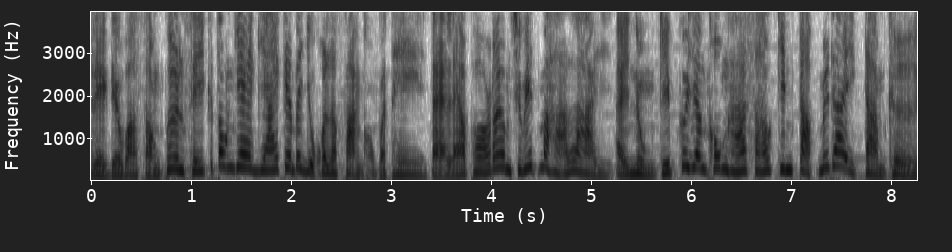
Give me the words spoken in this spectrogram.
เรียกได้ว่าสองเพื่อนซีก็ต้องแยกย้ายกันไปอยู่คนละฝั่งของประเทศ แต่แล้วพอเริ่มชีวิตมหาลัย ไอหนุ่มกิฟก็ยังคงหาสาวกินตับไม่ได้อีกตามเคย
